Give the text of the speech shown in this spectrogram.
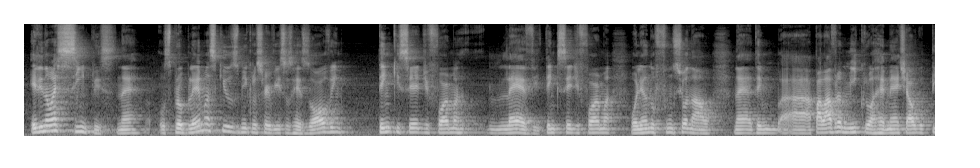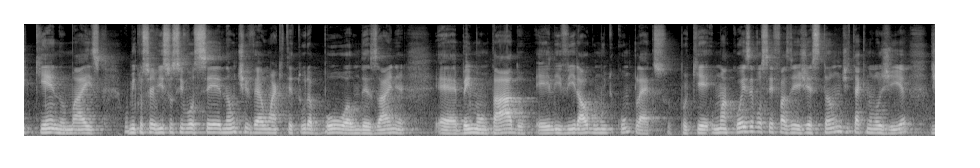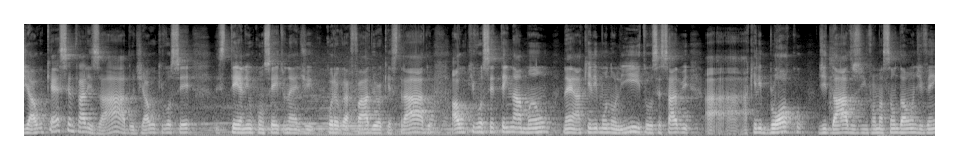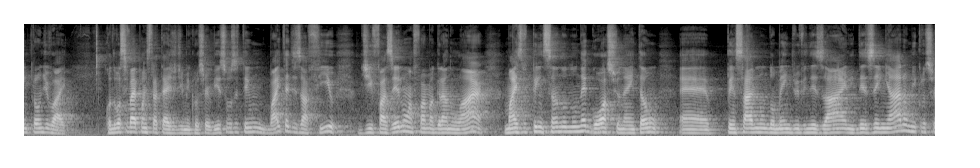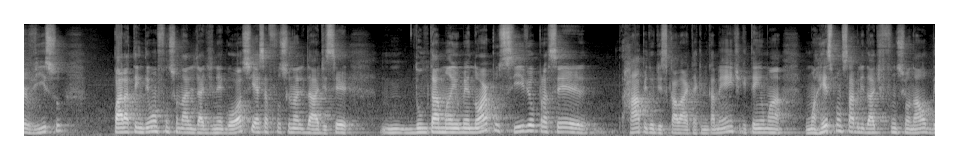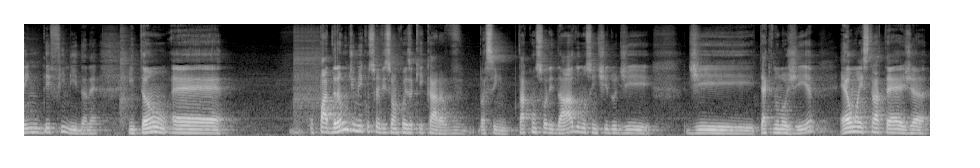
ele não é simples, né? Os problemas que os microserviços resolvem tem que ser de forma leve, tem que ser de forma olhando funcional, né? Tem a, a palavra micro arremete a algo pequeno, mas o microserviço, se você não tiver uma arquitetura boa, um designer, é, bem montado, ele vira algo muito complexo. Porque uma coisa é você fazer gestão de tecnologia de algo que é centralizado, de algo que você tem ali um conceito né, de coreografado e orquestrado, algo que você tem na mão, né, aquele monolito, você sabe a, a, aquele bloco de dados, de informação, da onde vem para onde vai. Quando você vai para uma estratégia de microserviço, você tem um baita desafio de fazer uma forma granular, mas pensando no negócio, né? Então, é, pensar num domain driven design, desenhar um microserviço para atender uma funcionalidade de negócio e essa funcionalidade ser hum, de um tamanho menor possível para ser rápido de escalar tecnicamente, que tenha uma, uma responsabilidade funcional bem definida, né? Então, é, o padrão de microserviço é uma coisa que, cara, assim, está consolidado no sentido de, de tecnologia. É uma estratégia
